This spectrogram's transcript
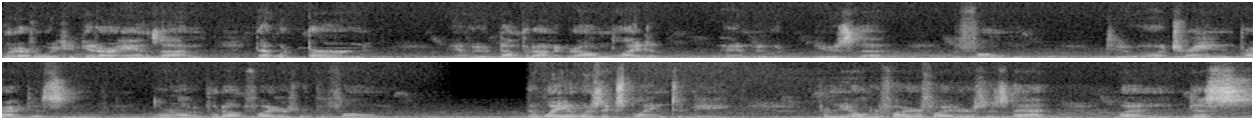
whatever we could get our hands on that would burn, and we would dump it on the ground, light it, and we would use the, the foam to uh, train and practice and learn how to put out fires with the foam. The way it was explained to me from the older firefighters is that when this,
